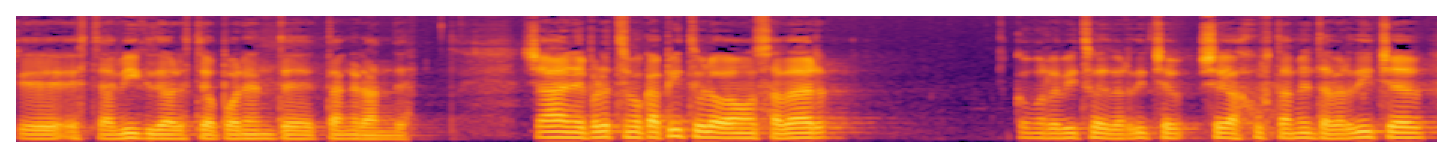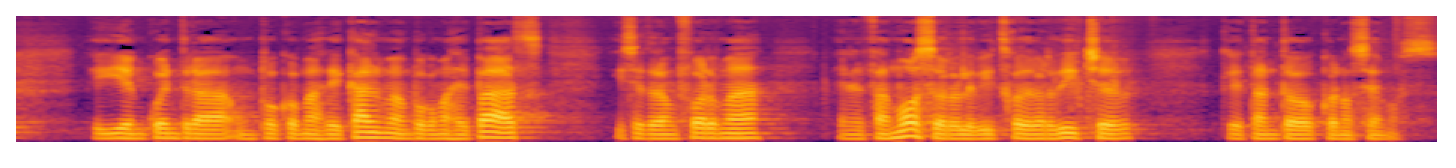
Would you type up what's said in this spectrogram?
que este Víctor, este oponente tan grande. Ya en el próximo capítulo vamos a ver cómo Revitzo de Verdichev llega justamente a Verdichev y encuentra un poco más de calma, un poco más de paz y se transforma en el famoso Relevitjo de Verdichev que tanto conocemos.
